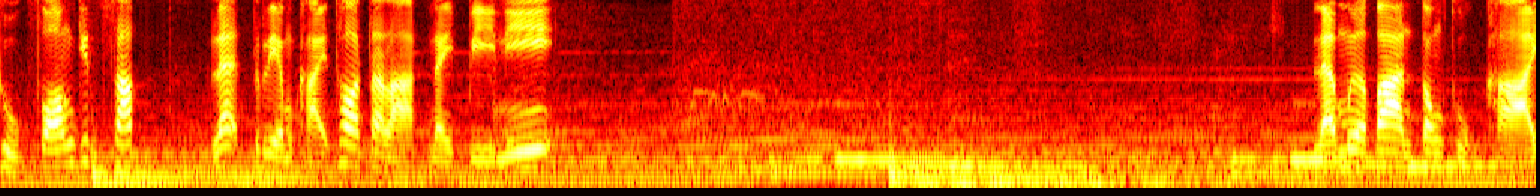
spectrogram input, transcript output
ถูกฟ้องยึดทรัพย์ และเตรียมขายทอดตลาดในปีนี้ และเมื่อบ้านต้องถูกขาย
